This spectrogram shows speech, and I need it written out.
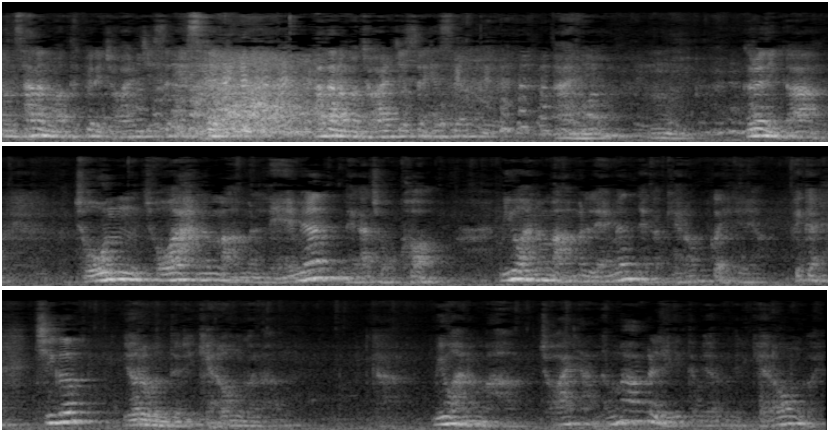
그럼 산은 뭐 특별히 좋아할 짓을 했어요? 바다는 뭐 좋아할 짓을 했어요? 아니요. 음. 그러니까 좋은, 좋아하는 마음을 내면 내가 좋고, 미워하는 마음을 내면 내가 괴롭고 이래요. 그러니까 지금 여러분들이 괴로운 거는 그러니까 미워하는 마음, 좋아하지 않는 마음을 내기 때문에 여러분들이 괴로운 거예요.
